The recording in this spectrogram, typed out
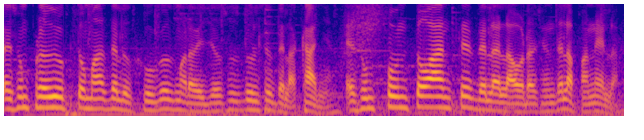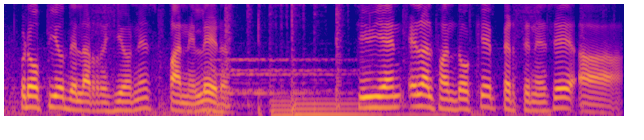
es un producto más de los jugos maravillosos dulces de la caña. Es un punto antes de la elaboración de la panela, propio de las regiones paneleras. Si bien el alfandoque pertenece a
